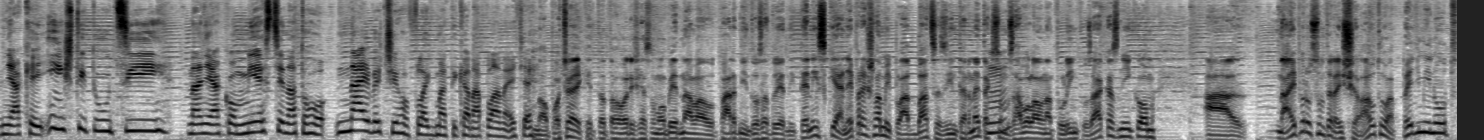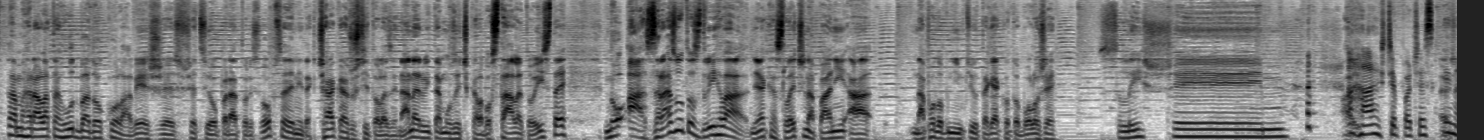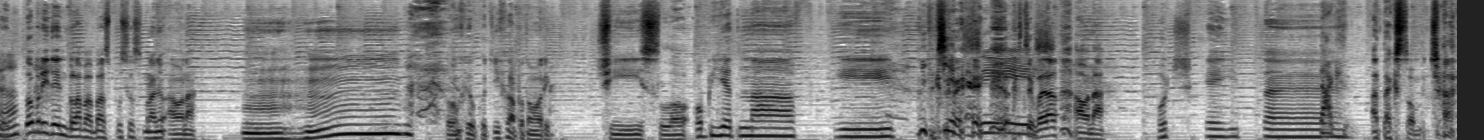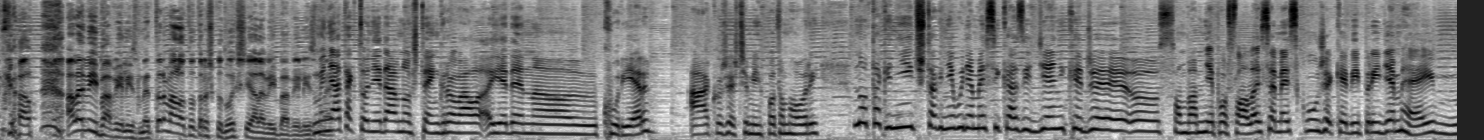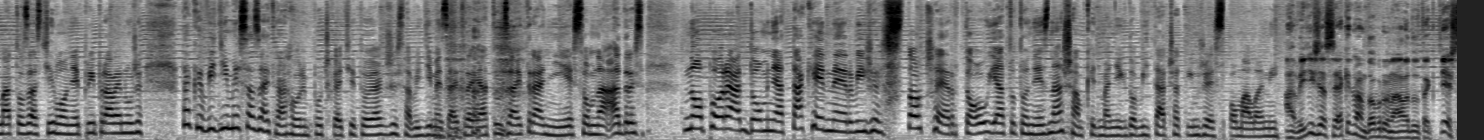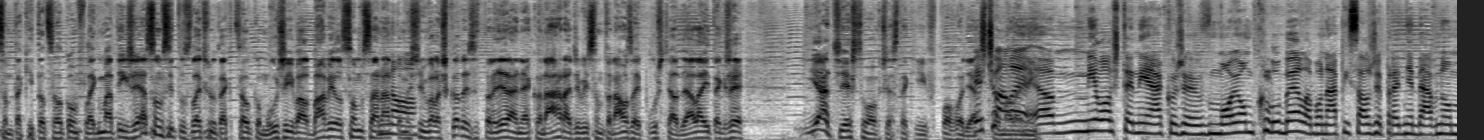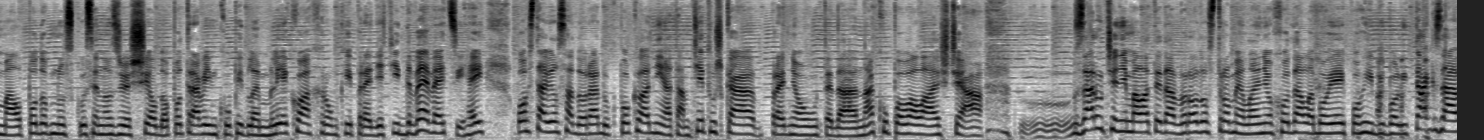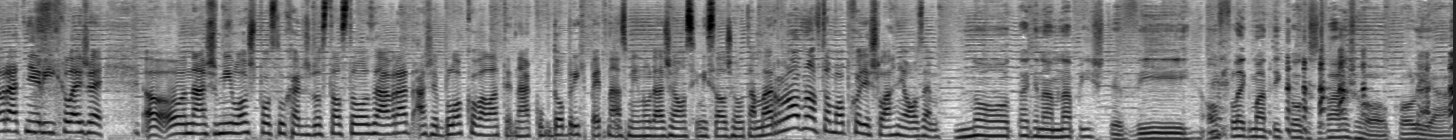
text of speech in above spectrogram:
v nejakej inštitúcii, na nejakom mieste na toho najväčšieho flegmatika na planéte. No počkaj, keď toto hovoríš, ja som objednával pár dní dozadu jedny tenisky a neprešla mi platba cez internet, tak som zavolal na tú linku zákazníkom a najprv som teda išiel autom a 5 minút tam hrala tá hudba dokola, vieš, že všetci operátori sú obsadení, tak čakáš, už ti to leze na nervy tá muzička, lebo stále to isté. No a zrazu to zdvihla nejaká slečná pani a napodobním ti ju tak, ako to bolo, že slyším... Aha, ešte po česky, no. Dobrý deň, bla, bla, bla, spustil som na ňu a ona mhm, potom chvíľku ticho a potom hovorí číslo objednávky. Tak som ešte povedal a ona počkejte. Tak. A tak som čakal, ale vybavili sme. Trvalo to trošku dlhšie, ale vybavili sme. Mňa takto nedávno štengroval jeden uh, kuriér A akože ešte mi potom hovorí, no tak nič, tak nebudeme si kaziť deň, keďže uh, som vám neposlal SMS-ku, že kedy prídem, hej, ma to zastihlo nepripravenú, že tak vidíme sa zajtra. Hovorím, počkajte to, jak, že sa vidíme zajtra, ja tu zajtra nie som na adres. No porad do mňa také nervy, že 100 čertov, ja toto neznášam, keď ma niekto vytáča tým, že je spomalený. A vidíš, že ja keď mám dobrú náladu, tak tiež som takýto celkom flegmatik, že ja som si tú slečnu tak celkom užíval, bavil som sa na No. tom, ešte mi bola škoda, že sa to nedá nejako náhrať, že by som to naozaj púšťal ďalej, takže ja tiež som občas taký v pohode čo, ale uh, Miloš ten je akože v mojom klube, lebo napísal, že prednedávnom mal podobnú skúsenosť, že šiel do potravín kúpiť len mlieko a chrumky pre deti. Dve veci, hej. Postavil sa do radu k pokladni a tam tetuška pred ňou teda nakupovala ešte a mm, zaručenie mala teda v rodostrome leňochoda, lebo jej pohyby boli tak závratne rýchle, že uh, náš Miloš, posluchač, dostal z toho závrat a že blokovala ten nákup dobrých 15 minút a že on si myslel, že ho tam rovno v tom obchode šlahne o zem. No, tak nám napíšte vy o flegmatikoch z vášho okolia.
